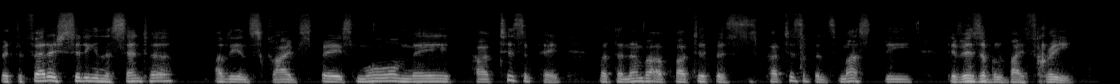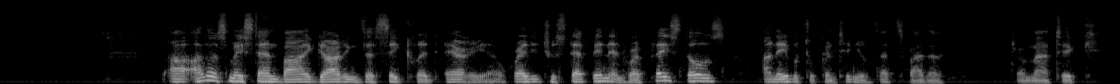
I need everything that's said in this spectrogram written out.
with the fetish sitting in the center of the inscribed space. More may participate, but the number of participants, participants must be divisible by three. Uh, others may stand by guarding the sacred area, ready to step in and replace those unable to continue. That's rather dramatic.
